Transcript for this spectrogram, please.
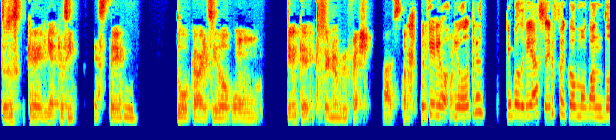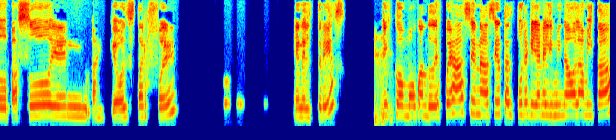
Entonces creería que sí, este tuvo que haber sido un, tienen que, hacer un refresh. Porque lo, lo otro que podría hacer fue como cuando pasó en, ay, ¿qué All Star fue? En el 3, que es como cuando después hacen a cierta altura que ya han eliminado la mitad,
